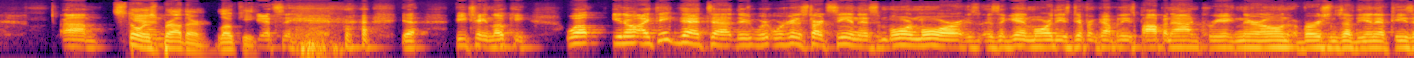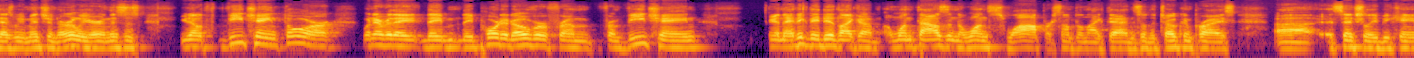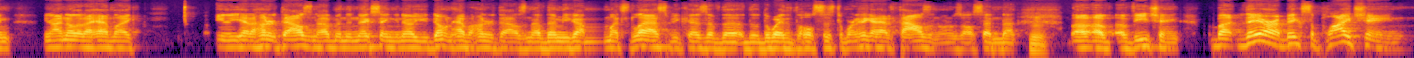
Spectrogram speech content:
Uh, um, Thor's brother Loki. It's yeah VeChain Loki. Well, you know, I think that uh, we're, we're going to start seeing this more and more as, as, again, more of these different companies popping out and creating their own versions of the NFTs, as we mentioned earlier. And this is, you know, VeChain Thor, whenever they they they ported over from from VeChain, and I think they did like a, a 1,000 to one swap or something like that. And so the token price uh, essentially became, you know, I know that I had like you know you had a hundred thousand of them, and the next thing you know, you don't have a hundred thousand of them. You got much less because of the, the, the way that the whole system worked. I think I had a thousand when it was all said and done hmm. of, of chain, but they are a big supply chain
